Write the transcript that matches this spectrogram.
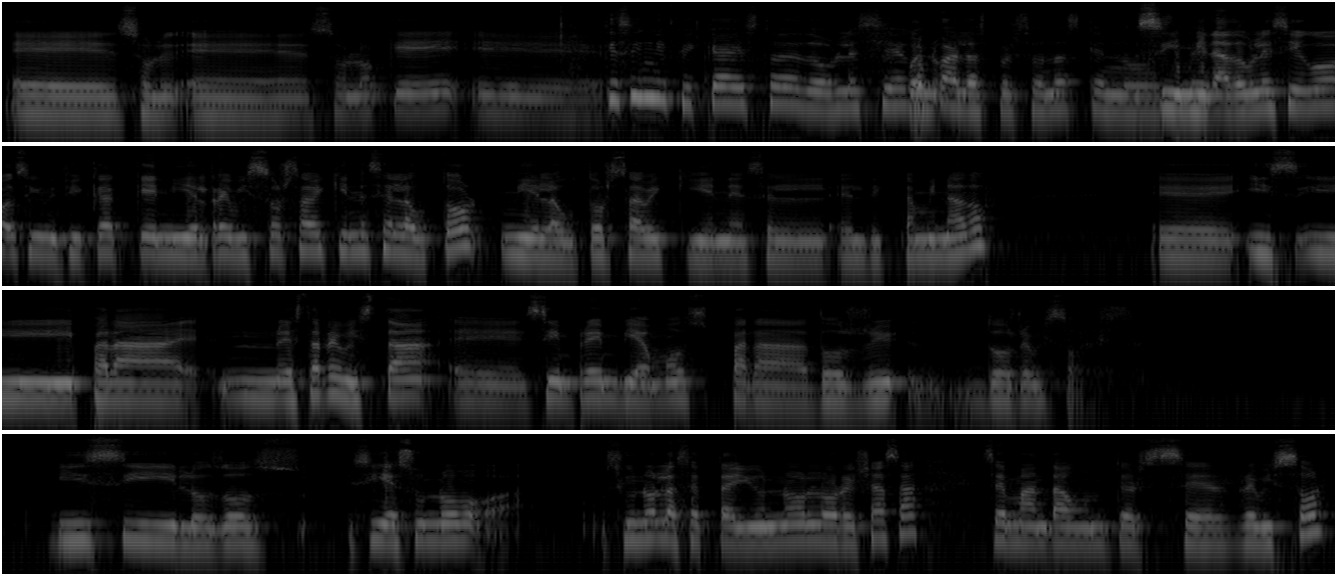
Eh, eh, solo, que... Eh, ¿Qué significa esto de doble ciego para las personas que no... Sí, mira, doble ciego significa que ni el revisor sabe quién es el autor, ni el autor sabe quién es el dictaminador. Eh, y, para esta revista siempre enviamos para dos, dos revisores. Y si los dos, si es uno, si uno lo acepta y uno lo rechaza, se manda a un tercer revisor,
